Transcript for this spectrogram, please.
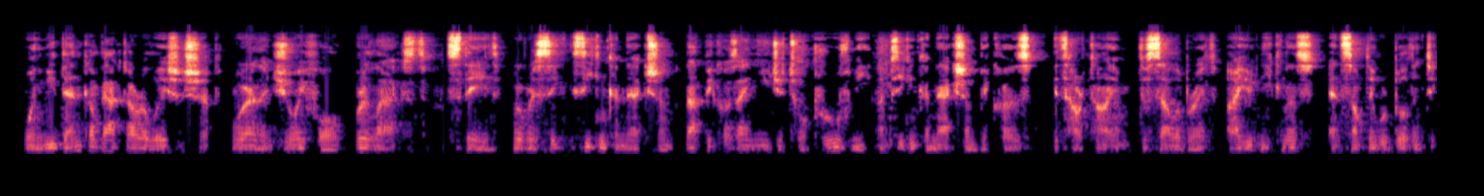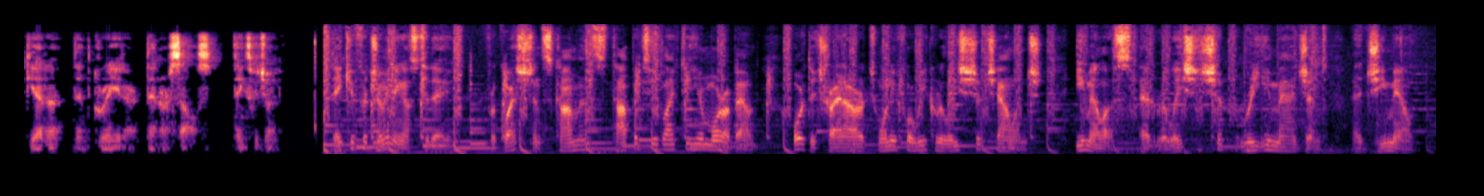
when we then come back to our relationship, we're in a joyful, relaxed state where we're seeking connection, not because I need you to approve me. I'm seeking connection because it's our time to celebrate our uniqueness and something we're building together that's greater than ourselves. Thanks for joining. Thank you for joining us today. For questions, comments, topics you'd like to hear more about, or to try our 24 week relationship challenge, email us at relationshipreimagined at gmail.com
